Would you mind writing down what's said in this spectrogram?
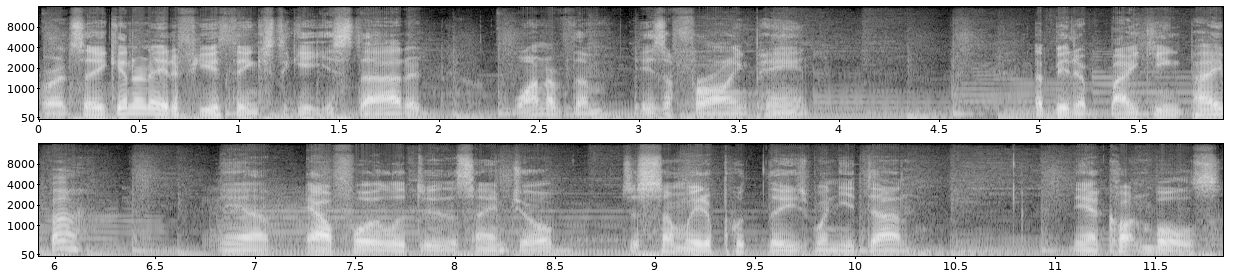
All right, so you're going to need a few things to get you started. One of them is a frying pan, a bit of baking paper. Now, alfoil will do the same job, just somewhere to put these when you're done. Now, cotton balls,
